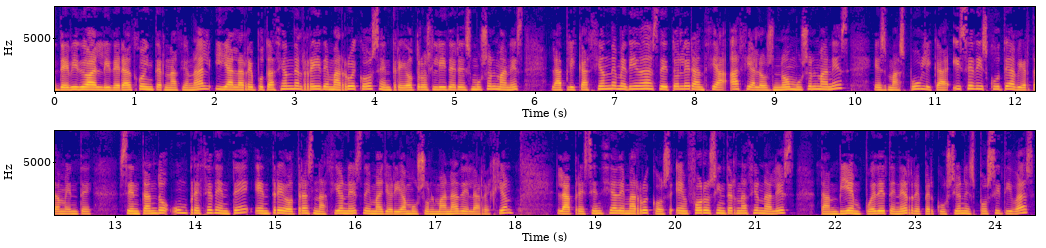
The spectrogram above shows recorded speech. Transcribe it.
Debido al liderazgo internacional y a la reputación del rey de Marruecos, entre otros líderes musulmanes, la aplicación de medidas de tolerancia hacia los no musulmanes es más pública y se discute abiertamente, sentando un precedente entre otras naciones de mayoría musulmana de la región. La presencia de Marruecos en foros internacionales también puede tener repercusiones positivas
